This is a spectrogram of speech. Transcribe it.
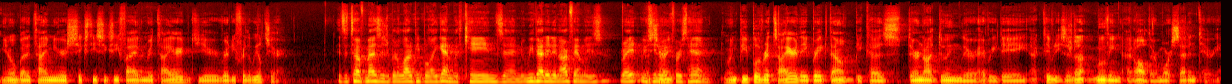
you know, by the time you're 60, 65 and retired, you're ready for the wheelchair. It's a tough message, but a lot of people, again, with canes, and we've had it in our families, right? We've That's seen it firsthand. When people retire, they break down because they're not doing their everyday activities. They're not moving at all. They're more sedentary.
